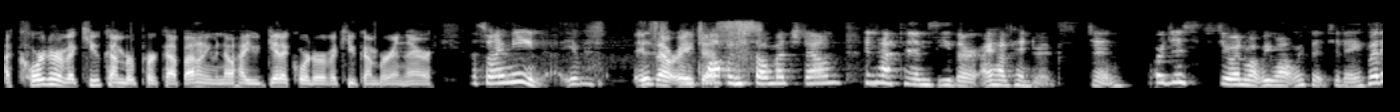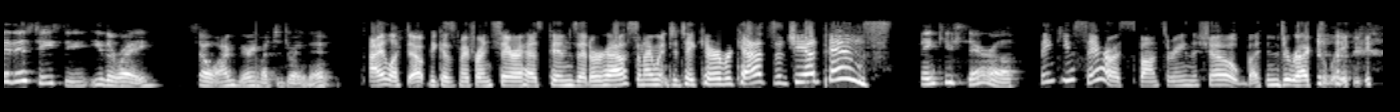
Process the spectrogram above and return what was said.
a quarter of a cucumber per cup. I don't even know how you'd get a quarter of a cucumber in there. That's what I mean. It, It's outrageous. You're plopping so much down. I Didn't have Pimm's either. I have Hendrick's gin. We're just doing what we want with it today. But it is tasty either way. So I'm very much enjoying it. I lucked out because my friend Sarah has Pimm's at her house and I went to take care of her cats and she had Pimm's. Thank you, Sarah. Thank you, Sarah, sponsoring the show, but indirectly.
